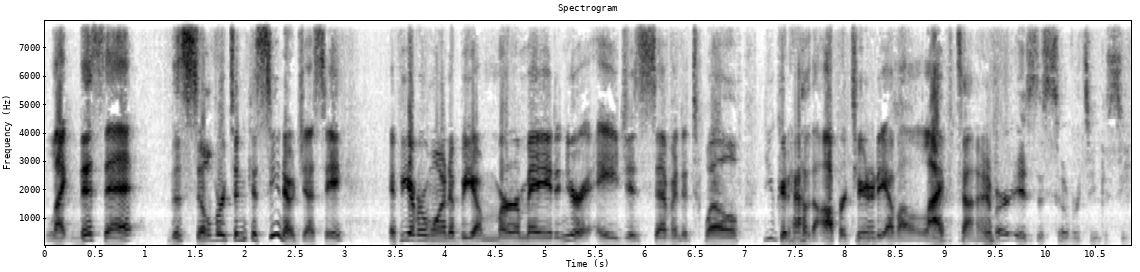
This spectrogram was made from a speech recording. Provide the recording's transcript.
Like this at the Silverton Casino, Jesse. If you ever wanted to be a mermaid and you're ages seven to twelve, you could have the opportunity of a lifetime. Where is the Silverton Casino?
